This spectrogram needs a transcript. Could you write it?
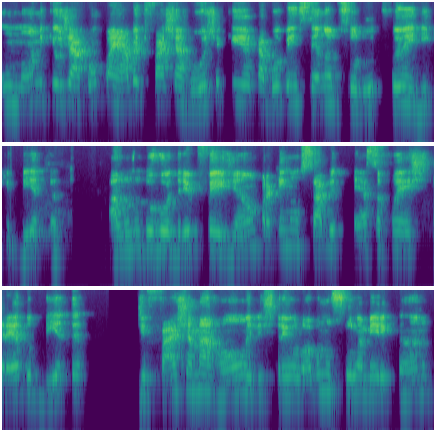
um nome que eu já acompanhava de faixa roxa, que acabou vencendo o absoluto, foi o Henrique Beta, aluno do Rodrigo Feijão. Para quem não sabe, essa foi a estreia do Beta de faixa marrom. Ele estreou logo no Sul-Americano.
